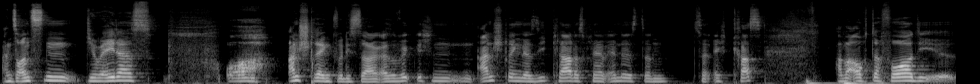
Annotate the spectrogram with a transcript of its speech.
Ansonsten, die Raiders, oh, anstrengend, würde ich sagen. Also wirklich ein, ein, anstrengender Sieg. Klar, das Play am Ende ist dann, ist dann echt krass. Aber auch davor, die,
